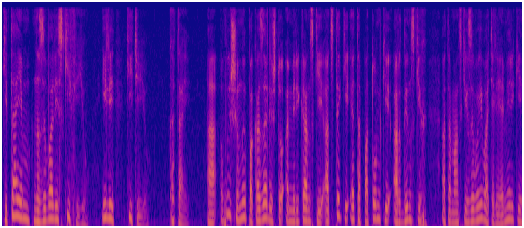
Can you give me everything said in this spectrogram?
Китаем называли Скифию или Китию, Катай. А выше мы показали, что американские ацтеки это потомки ордынских атаманских завоевателей Америки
